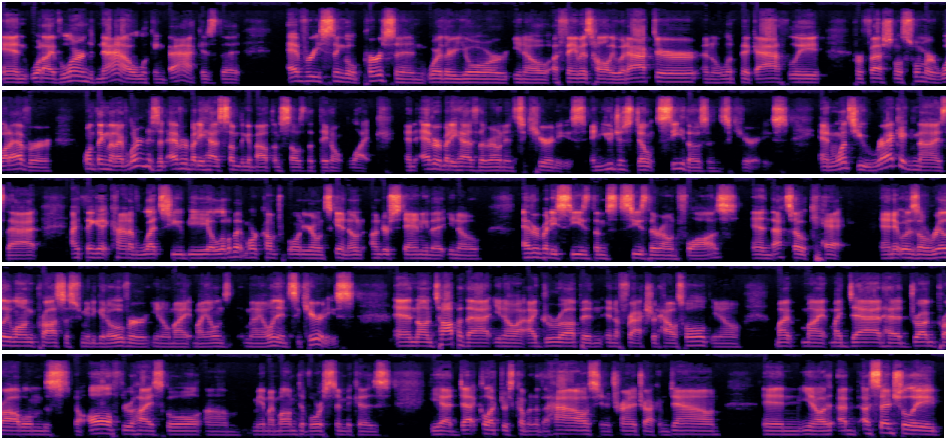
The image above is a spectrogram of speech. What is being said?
And what I've learned now looking back is that every single person, whether you're, you know, a famous Hollywood actor, an Olympic athlete, professional swimmer, whatever, one thing that I've learned is that everybody has something about themselves that they don't like, and everybody has their own insecurities, and you just don't see those insecurities. And once you recognize that, I think it kind of lets you be a little bit more comfortable in your own skin, understanding that you know everybody sees them sees their own flaws, and that's okay. And it was a really long process for me to get over, you know, my my own my own insecurities and on top of that, you know, I grew up in, in a fractured household. You know, my, my, my dad had drug problems all through high school. Um, me and my mom divorced him because he had debt collectors coming to the house, you know, trying to track him down. And, you know, essentially,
